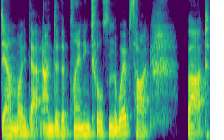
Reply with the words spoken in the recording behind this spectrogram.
download that under the planning tools on the website. But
